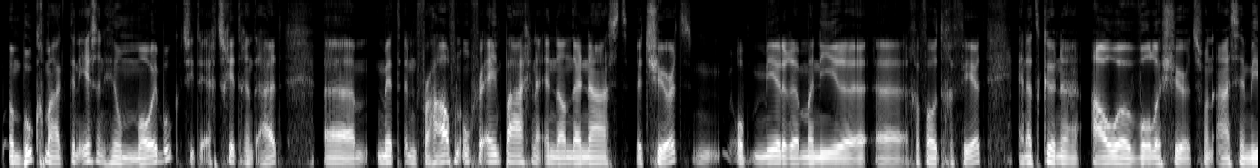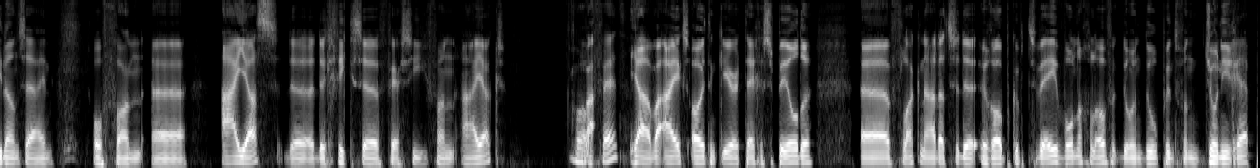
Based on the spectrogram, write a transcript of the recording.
een boek gemaakt. Ten eerste een heel mooi boek. Het ziet er echt schitterend uit. Ehm, met een verhaal van ongeveer één pagina. En dan daarnaast het shirt. Op meerdere manieren eh, gefotografeerd. En dat kunnen oude wollen shirts van AC Milan zijn. Of van eh Ajax, de, de Griekse versie van Ajax. Wow, vet. Ja, waar Ajax ooit een keer tegen speelde. eh, vlak nadat ze de Europa Cup 2 wonnen, geloof ik, door een doelpunt van Johnny Rep.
